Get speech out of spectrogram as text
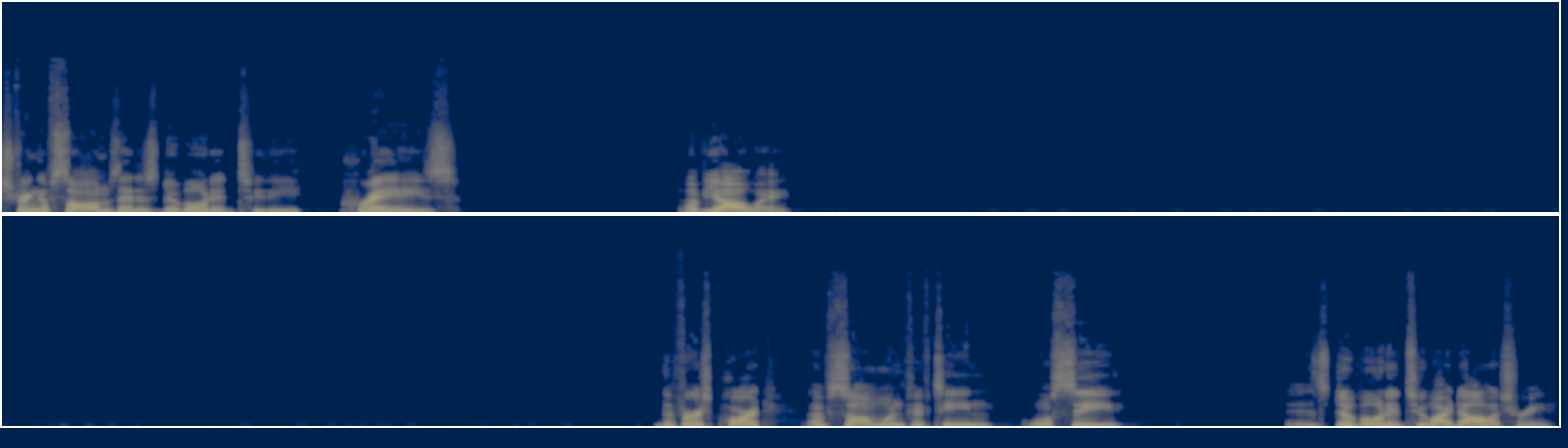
string of Psalms that is devoted to the praise of Yahweh. The first part of Psalm 115 we'll see is devoted to idolatry.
